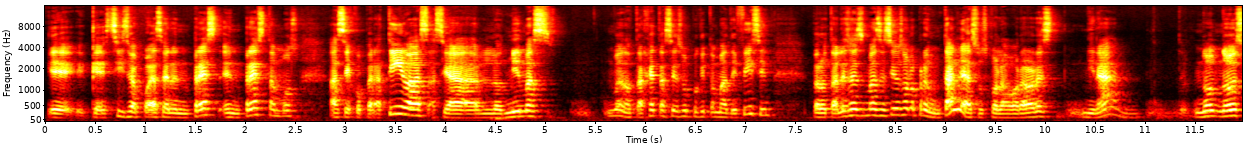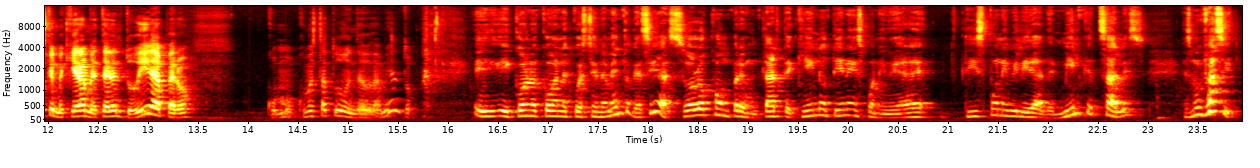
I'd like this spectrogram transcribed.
que sí se puede hacer en, en préstamos, hacia cooperativas, hacia las mismas bueno, tarjetas sí es un poquito más difícil, pero tal vez es más sencillo solo preguntarle a sus colaboradores, mira, no, no es que me quiera meter en tu vida, pero ¿cómo, cómo está tu endeudamiento? Y, con, con, el cuestionamiento que hacías, solo con preguntarte quién no tiene disponibilidad, disponibilidad de mil quetzales, es muy fácil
